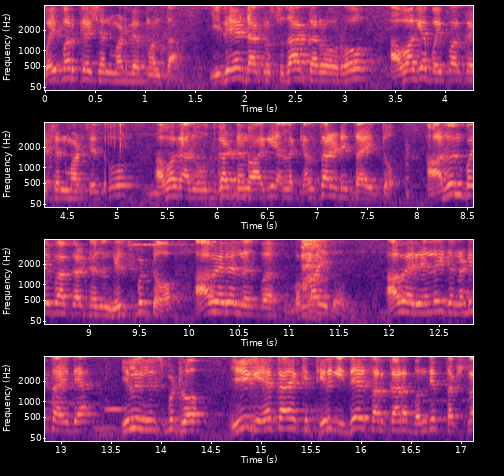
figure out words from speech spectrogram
ಬೈಪರ್ಕೇಶನ್ ಮಾಡಬೇಕು ಅಂತ. ಇದೇ ಡಾಕ್ಟರ್ ಸುಧಾಕರ್ ಅವರು ಅವಾಗೇ ಬೈಪರ್ಕೇಶನ್ ಮಾಡಿಸಿದ್ರು, ಅವಾಗ ಅದು ಉದ್ಘಾಟನೆ ಆಗಿ ಎಲ್ಲ ಕೆಲಸ ನಡೀತಾ ಇತ್ತು. ಅದನ್ನು ಬೈಫರ್ಕೇಷನ್ ನಿಲ್ಲಿಸ್ಬಿಟ್ಟು ಹಾವೇರಿಯಲ್ಲಿ ಇದು, ಹಾವೇರಿಯಲ್ಲಿ ಈಗ ನಡೀತಾ ಇದೆ. ಇಲ್ಲಿ ನಿಲ್ಲಿಸ್ಬಿಟ್ರು ಈಗ ಏಕಾಏಕಿ ತಿರುಗಿ ಇದೇ ಸರ್ಕಾರ ಬಂದಿದ್ದ ತಕ್ಷಣ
